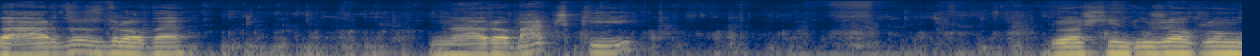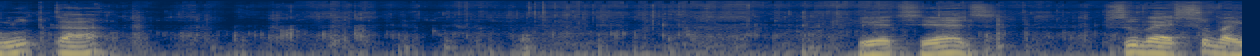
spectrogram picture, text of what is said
Bardzo zdrowe. Na robaczki. Rośnie duża okrąglutka. Jedz, jedz. Wsuwaj, wsuwaj.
